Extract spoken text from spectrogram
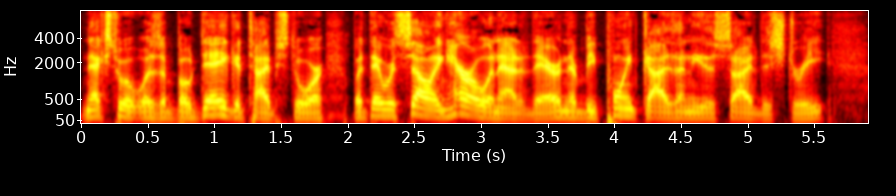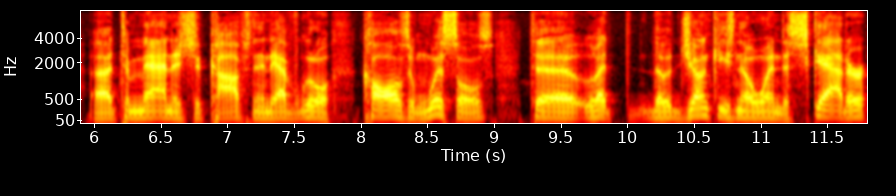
Next to it was a bodega type store, but they were selling heroin out of there. And there'd be point guys on either side of the street uh, to manage the cops. And they'd have little calls and whistles to let the junkies know when to scatter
